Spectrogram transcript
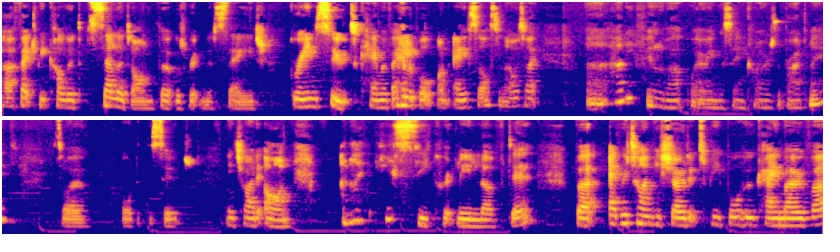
perfectly coloured celadon that was written as sage green suit came available on ASOS, and I was like, uh, "How do you feel about wearing the same colour as the bridesmaids?" So I ordered the suit. And he tried it on, and I he secretly loved it. But every time he showed it to people who came over,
